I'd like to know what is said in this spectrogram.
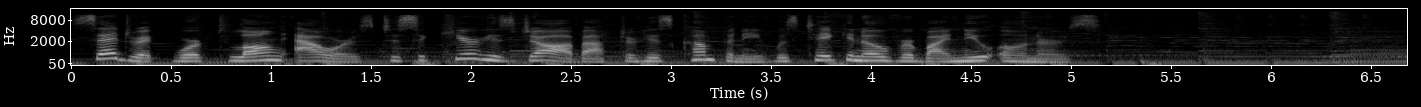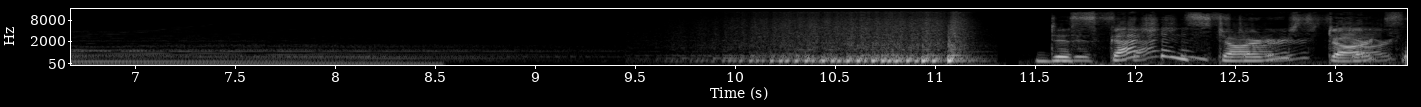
Cedric worked long hours to secure his job after his company was taken over by new owners. Discussion starter starts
